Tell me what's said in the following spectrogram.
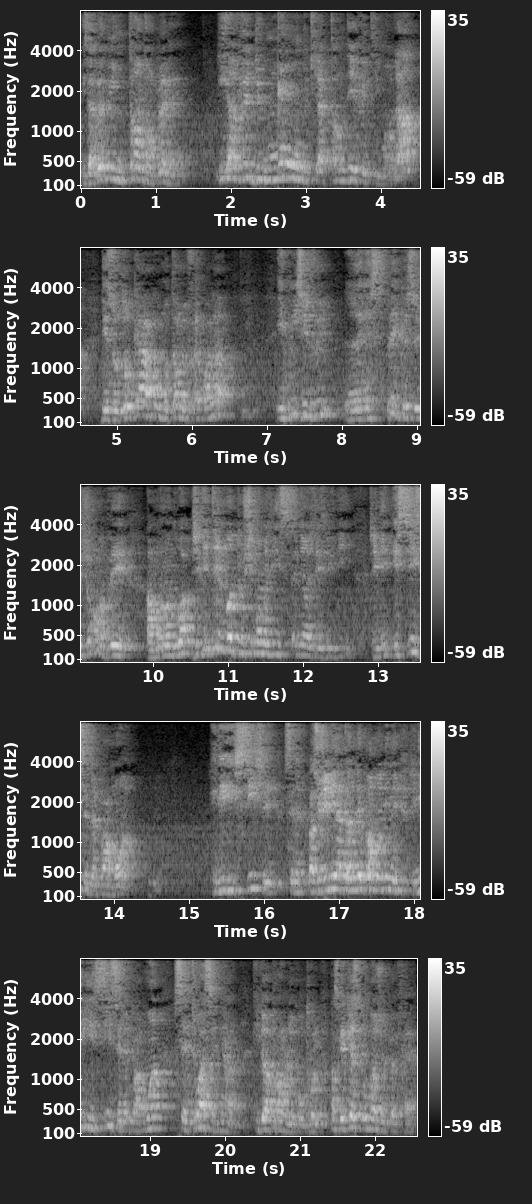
qu'ils avaient mis une tente en plein air. Il y avait du monde qui attendait effectivement là, des autocars comme autant le frère voilà. Et puis j'ai vu le respect que ces gens avaient à mon endroit. J'étais tellement touché, moi me dis, Seigneur Jésus, dit, j'ai dit, ici ce n'est pas moi. Il dit, ici, ce n'est pas. Parce que j'ai dit, attendez pas moi, mais j'ai dit, ici ce n'est pas moi, c'est toi Seigneur qui dois prendre le contrôle. Parce que qu'est-ce que moi je peux faire?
